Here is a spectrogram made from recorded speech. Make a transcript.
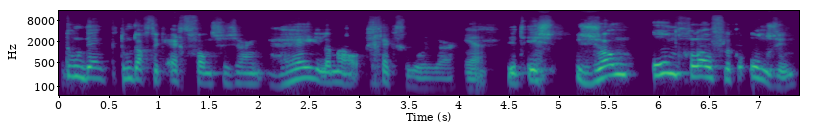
Toen, denk, toen dacht ik echt van, ze zijn helemaal gek geworden daar. Ja. Dit is zo'n ongelooflijke onzin.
